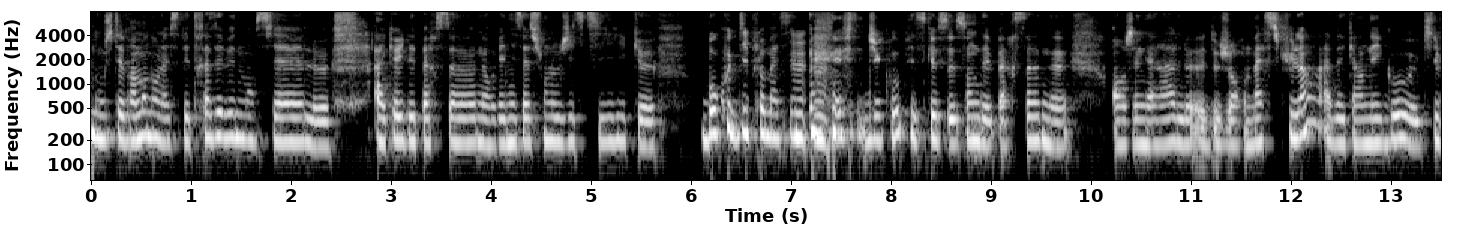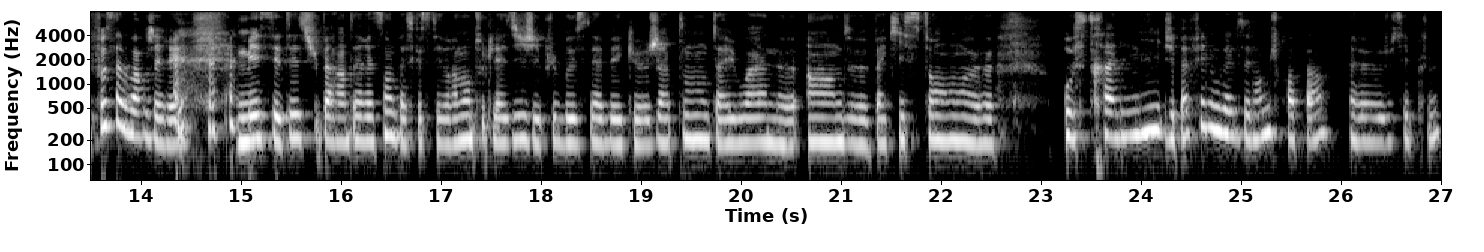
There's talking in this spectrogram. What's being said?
Donc j'étais vraiment dans l'aspect très événementiel, accueil des personnes, organisation logistique, beaucoup de diplomatie mm, mm. du coup puisque ce sont des personnes euh, en général euh, de genre masculin avec un ego euh, qu'il faut savoir gérer mais c'était super intéressant parce que c'était vraiment toute l'Asie j'ai pu bosser avec Japon Taïwan Inde Pakistan Australie j'ai pas fait Nouvelle-Zélande je crois pas je sais plus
